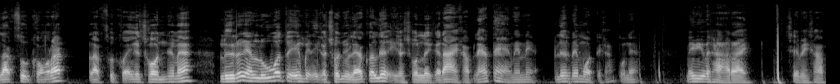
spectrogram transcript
หลักสูตรของรัฐหลักสูตรของเอกชนใช่ไหมหรือนักเรียนรู้ว่าตัวเองเป็นเอกชนอยู่แล้วก็เลือกเอกชนเลยก็ได้ครับ แล้วแต่เนี่ยเนี่ยเลือกได้หมดเลยครับตรงเนี้ยไม่มีปัญหาอะไรใช่ไหมครับ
